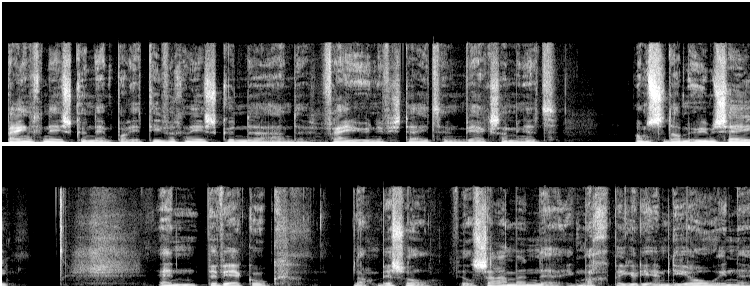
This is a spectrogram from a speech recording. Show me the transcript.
pijngeneeskunde en palliatieve geneeskunde aan de Vrije Universiteit en werkzaam in het Amsterdam UMC. En we werken ook nou, best wel veel samen. Uh, ik mag bij jullie MDO in, de,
